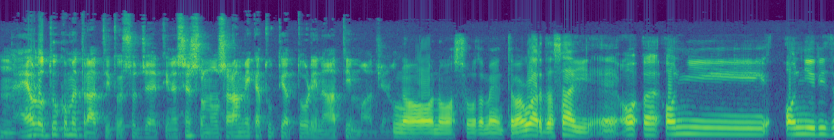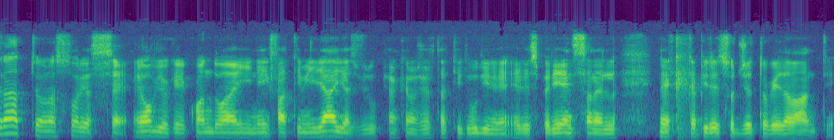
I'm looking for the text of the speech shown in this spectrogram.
Mm, Eolo, tu come tratti i tuoi soggetti? Nel senso non saranno mica tutti attori nati, immagino. No, no, assolutamente. Ma guarda, sai, eh, eh, ogni, ogni, ritratto è una storia a sé. È ovvio che quando hai nei fatti migliaia sviluppi anche una certa attitudine ed esperienza nel, nel capire il soggetto che hai davanti.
